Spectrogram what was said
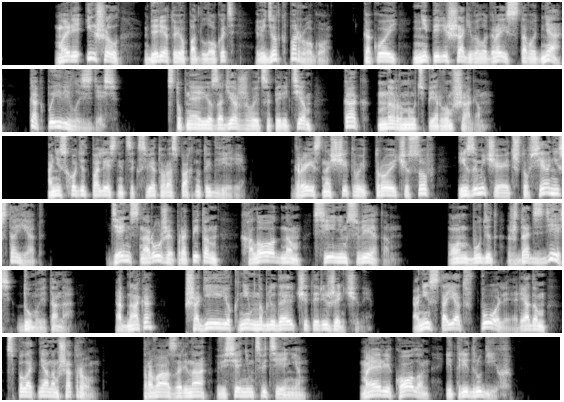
Мэри Ишел берет ее под локоть, ведет к порогу, какой не перешагивала Грейс с того дня, как появилась здесь. Ступня ее задерживается перед тем, как нырнуть первым шагом. Они сходят по лестнице к свету распахнутой двери. Грейс насчитывает трое часов и замечает, что все они стоят. День снаружи пропитан холодным синим светом. Он будет ждать здесь, думает она. Однако шаги ее к ним наблюдают четыре женщины. Они стоят в поле, рядом с полотняным шатром. Трава озарена весенним цветением. Мэри, Колон и три других.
